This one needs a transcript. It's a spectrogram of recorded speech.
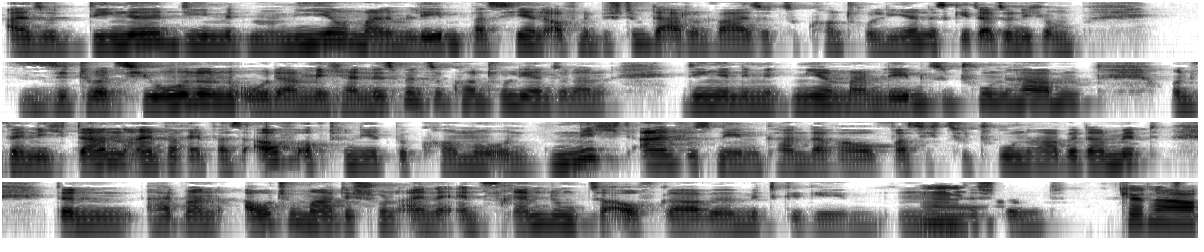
Also Dinge, die mit mir und meinem Leben passieren, auf eine bestimmte Art und Weise zu kontrollieren. Es geht also nicht um Situationen oder Mechanismen zu kontrollieren, sondern Dinge, die mit mir und meinem Leben zu tun haben. Und wenn ich dann einfach etwas aufoktroniert bekomme und nicht Einfluss nehmen kann darauf, was ich zu tun habe damit, dann hat man automatisch schon eine Entfremdung zur Aufgabe mitgegeben. Mhm, das stimmt. Genau.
